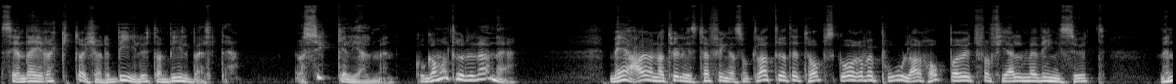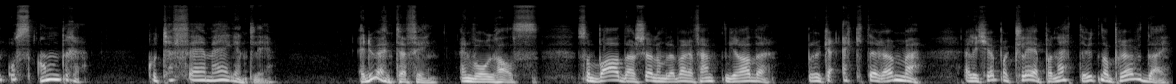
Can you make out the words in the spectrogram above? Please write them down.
siden de røkte og kjørte bil uten bilbelte? Og sykkelhjelmen, hvor gammel tror du den er? Vi har jo naturligvis tøffinger som klatrer til topps, går over poler, hopper utfor fjell med vingsut. Men oss andre, hvor tøffe er vi egentlig? Er du en tøffing, en våghals, som bader selv om det er bare 15 grader, bruker ekte rømme, eller kjøper klær på nettet uten å prøve deg?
